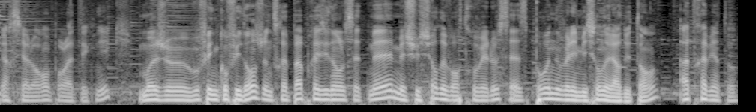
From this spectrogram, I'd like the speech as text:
Merci à Laurent pour la technique. Moi je vous fais une confidence, je ne serai pas président le 7 mai, mais je suis sûr de vous retrouver le 16 pour une nouvelle émission de l'ère du temps. À très bientôt.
